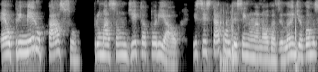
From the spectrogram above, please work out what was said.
é o primeiro passo para uma ação ditatorial. E se está acontecendo na Nova Zelândia, vamos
